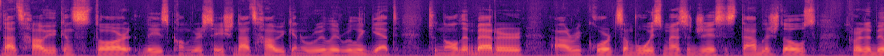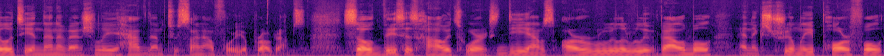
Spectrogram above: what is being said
that's how you can start this conversation. That's how you can really really get to know them better uh, record some voice messages establish those credibility and then eventually have them to sign up for your programs. So this is how it works. Dms are really really valuable and extremely powerful.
